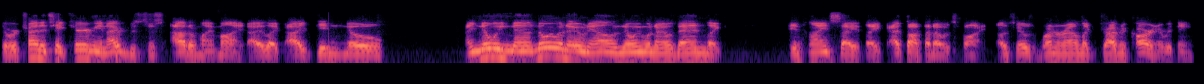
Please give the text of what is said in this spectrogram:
that were trying to take care of me, and I was just out of my mind. I like, I didn't know. I knowing now, knowing what I know now, and knowing what I know then, like in hindsight, like I thought that I was fine. I was, I was running around like driving a car and everything.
